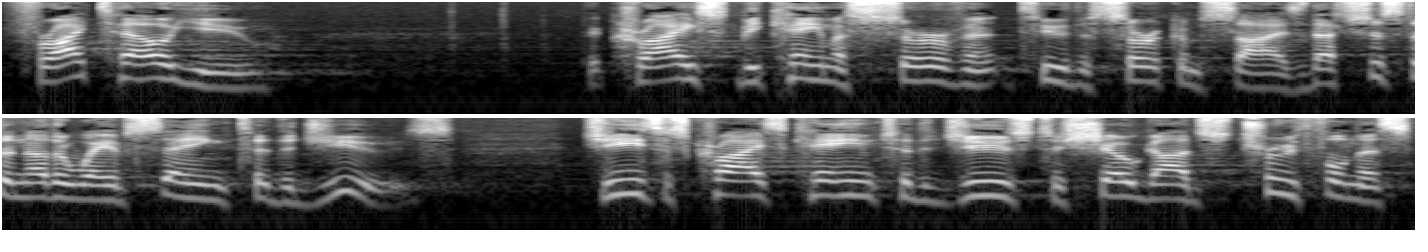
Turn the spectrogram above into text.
For I tell you that Christ became a servant to the circumcised. That's just another way of saying to the Jews. Jesus Christ came to the Jews to show God's truthfulness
